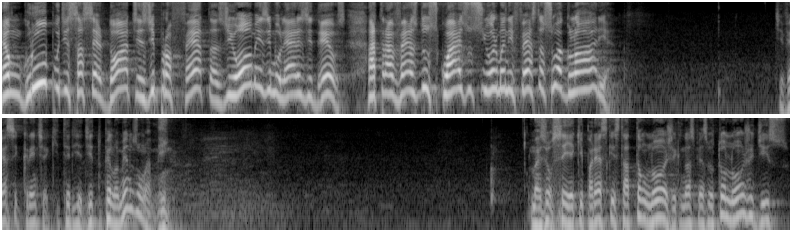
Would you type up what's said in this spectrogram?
É um grupo de sacerdotes, de profetas, de homens e mulheres de Deus, através dos quais o Senhor manifesta a sua glória. Tivesse crente aqui, teria dito pelo menos um amém. Mas eu sei que parece que está tão longe que nós pensamos, eu estou longe disso.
